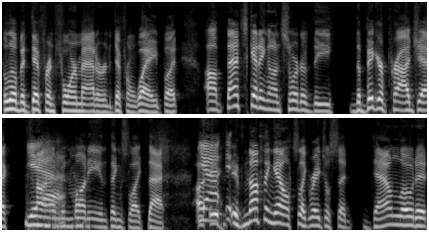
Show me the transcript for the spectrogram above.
a little bit different format or in a different way but uh, that's getting on sort of the the bigger project yeah. time and money and things like that. Uh, yeah, if, it, if, nothing else, like Rachel said, download it.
